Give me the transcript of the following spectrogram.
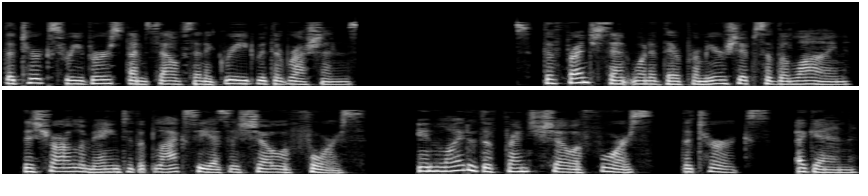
the Turks reversed themselves and agreed with the Russians. The French sent one of their premier ships of the line, the Charlemagne to the Black Sea as a show of force. In light of the French show of force, the Turks, again,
